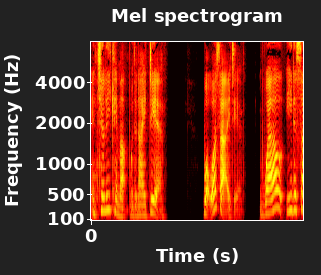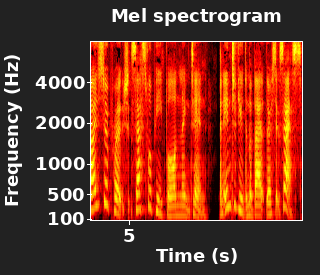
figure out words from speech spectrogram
until he came up with an idea. What was that idea? Well, he decided to approach successful people on LinkedIn and interviewed them about their success.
